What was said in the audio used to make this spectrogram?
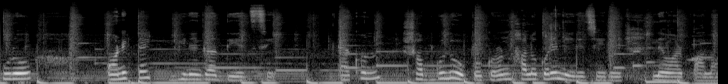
পুরো অনেকটাই ভিনেগার দিয়েছি। এখন সবগুলো উপকরণ ভালো করে নেড়ে চেড়ে নেওয়ার পালা।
